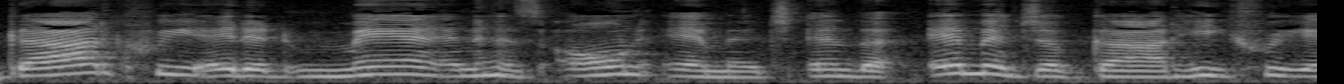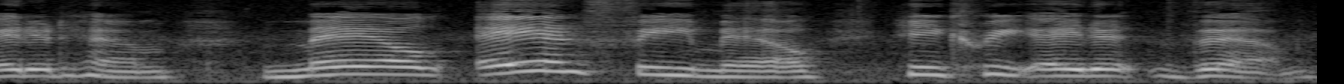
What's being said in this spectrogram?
God created man in his own image. In the image of God, he created him. Male and female, he created them.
